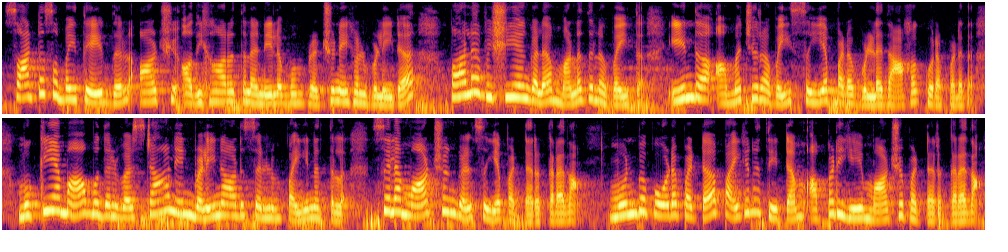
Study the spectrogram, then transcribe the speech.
சட்டசபை தேர்தல் ஆட்சி அதிகாரத்தில் நிலவும் பிரச்சனைகள் உள்ளிட்ட பல விஷயங்களை மனதில் வைத்து இந்த அமைச்சரவை செய்யப்பட உள்ளதாக கூறப்படுது. முக்கியமாக முதல்வர் ஸ்டாலின் வெளிநாடு செல்லும் பயணத்தில் சில மாற்றங்கள் செய்யப்பட்டிருக்கிறதாம். முன்பு போடப்பட்ட பயண திட்டம் அப்படியே மாற்றப்பட்டிருக்கிறதாம்.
